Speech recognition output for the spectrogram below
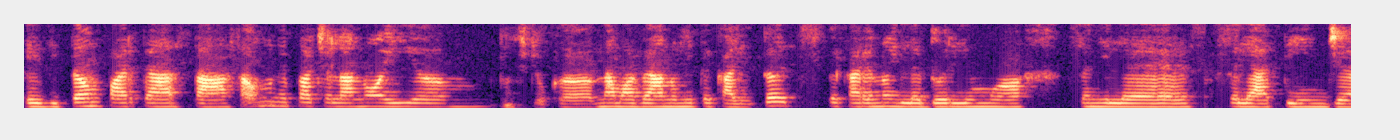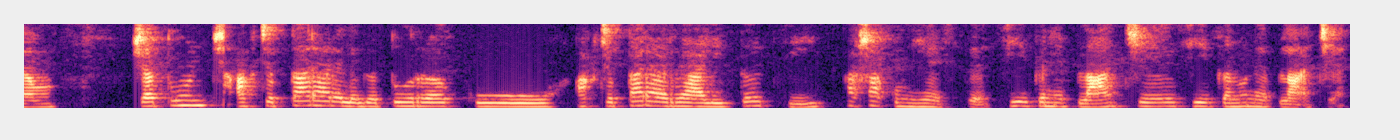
evităm partea asta sau nu ne place la noi, nu știu, că n-am avea anumite calități pe care noi le dorim să, ni le, să le atingem. Și atunci acceptarea are legătură cu acceptarea realității așa cum este, fie că ne place, fie că nu ne place.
